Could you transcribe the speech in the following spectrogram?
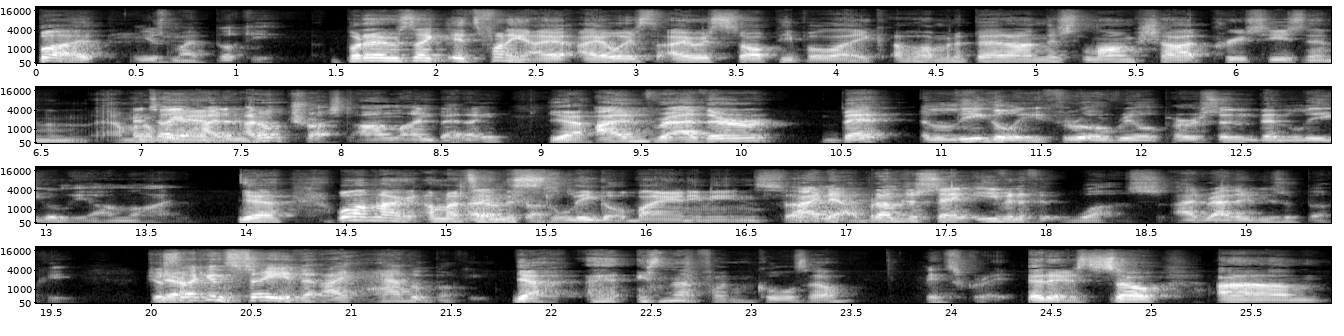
but Use my bookie. But I was like, it's funny. I, I always I always saw people like, oh, I'm gonna bet on this long shot preseason, and I'm gonna tell you. I, I don't trust online betting. Yeah. I'd rather bet illegally through a real person than legally online. yeah. Well, I'm not. I'm not I saying this is legal by any means. So. I know, but I'm just saying, even if it was, I'd rather use a bookie. Just so I can say that I have a bookie. Yeah. Isn't that fucking cool as hell? It's great. It is. So um,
